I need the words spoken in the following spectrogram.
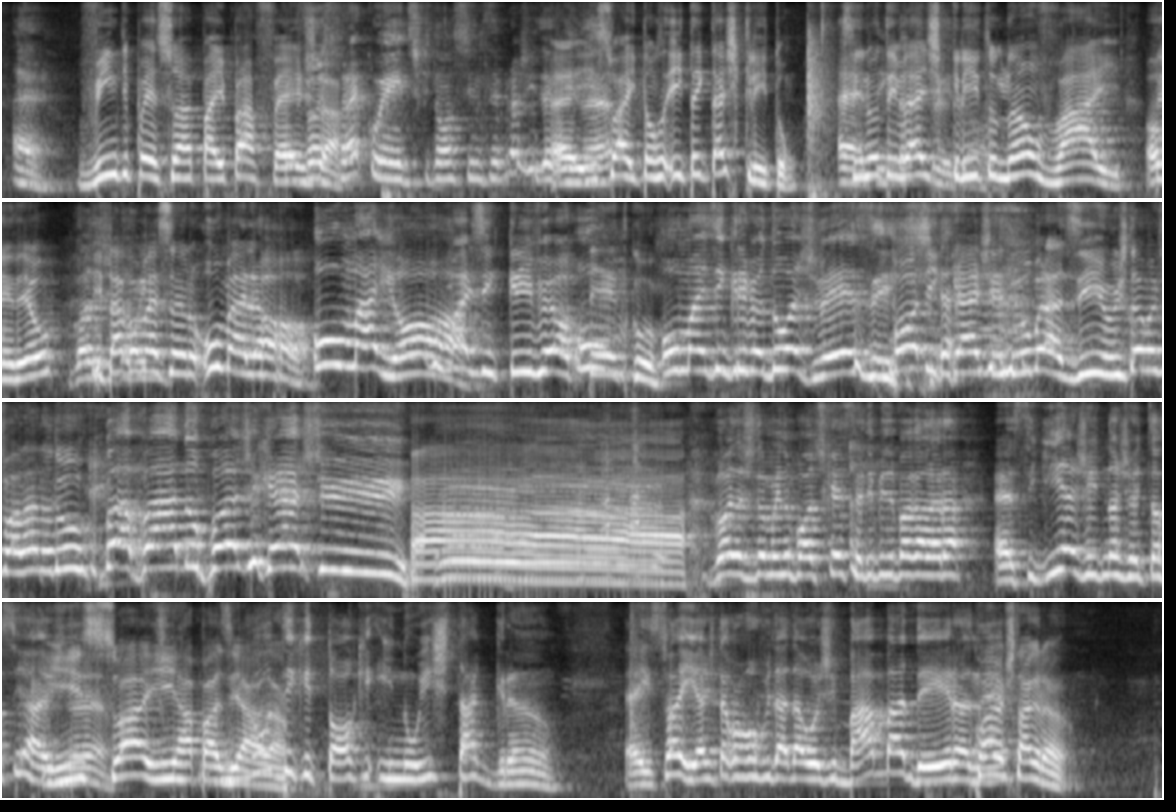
É. 20 pessoas pra ir pra Pessoas festa. frequentes que estão assistindo sempre a gente aqui, É né? isso aí. Então, e tem que estar inscrito. É, Se não que tiver tá inscrito. não vai. Entendeu? E tá começando o melhor, O maior! o mais incrível e o, autêntico o mais incrível duas vezes! podcast do Brasil. Estamos falando do. Babado Podcast! Ah! Agora a gente também não pode esquecer de pedir pra galera é, seguir a gente nas redes sociais, né? Isso aí, rapaziada. No TikTok e no Instagram. É isso aí. A gente tá com uma convidada hoje babadeira, Qual é o né? Instagram?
